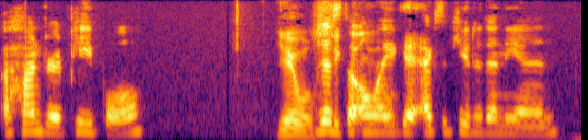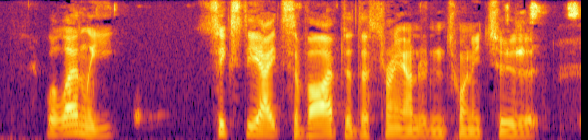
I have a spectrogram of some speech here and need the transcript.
a hundred people Yeah, well, just to only get executed in the end. well, only 68 survived of the 322 that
